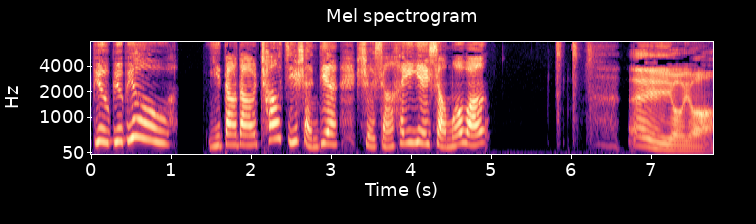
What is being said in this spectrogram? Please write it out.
，biu biu biu。一道道超级闪电射向黑夜小魔王。哎呦呦！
